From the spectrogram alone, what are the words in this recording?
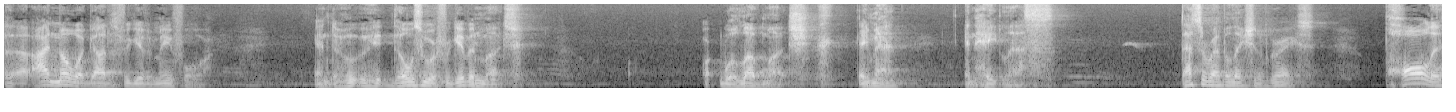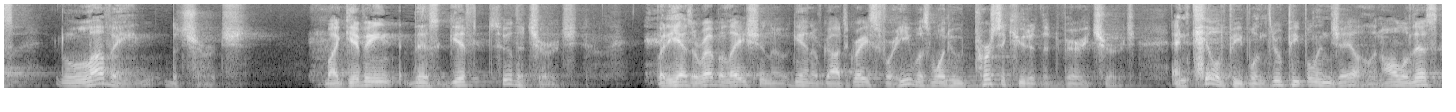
uh, I know what God has forgiven me for. And who, those who are forgiven much will love much. Amen. And hate less. That's a revelation of grace. Paul is loving the church by giving this gift to the church. But he has a revelation, again, of God's grace, for he was one who persecuted the very church and killed people and threw people in jail and all of this.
